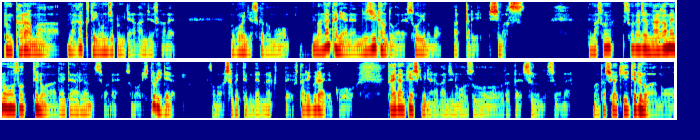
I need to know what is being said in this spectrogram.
分からまあ、長くて40分みたいな感じですかね。多いんですけども、まあ中にはね、2時間とかね、そういうのもあったりします。で、まあそういう、そういう感じの長めの放送っていうのは大体あれなんですよね。その一人で、その喋ってるんじゃなくて、二人ぐらいでこう、対談形式みたいな感じの放送だったりするんですよね。私が聞いてるのは、あの、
